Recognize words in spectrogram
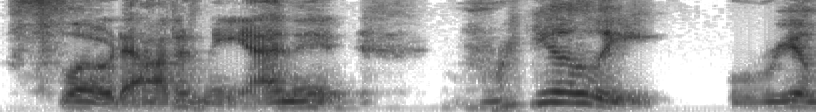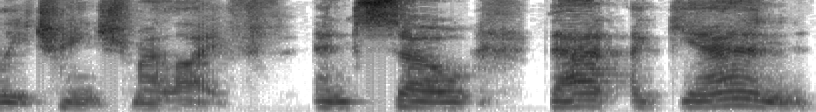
flowed out of me. And it really, really changed my life. And so that again,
